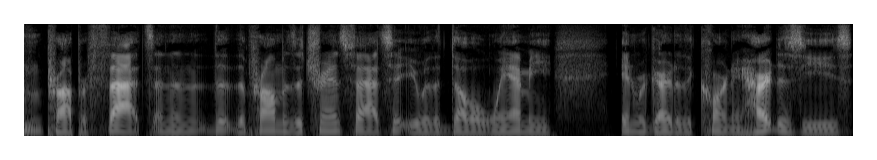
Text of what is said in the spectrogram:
proper fats. And then the, the problem is the trans fats hit you with a double whammy in regard to the coronary heart disease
